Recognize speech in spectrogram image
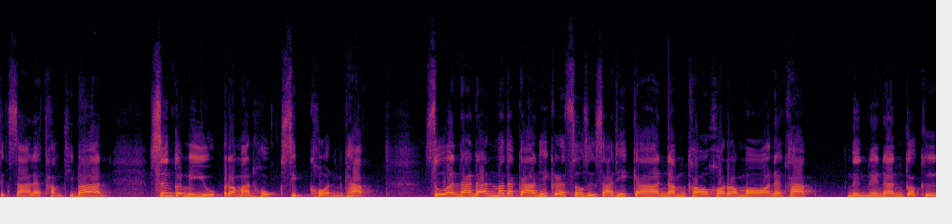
ศึกษาและทำที่บ้าน ซึ่งก็มีอยู่ประมาณ 60 คนครับส่วนทางด้านมาตรการที่กระทรวงศึกษาธิการนำเข้าคอรมอนะครับ หนึ่งในนั้นก็คือ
